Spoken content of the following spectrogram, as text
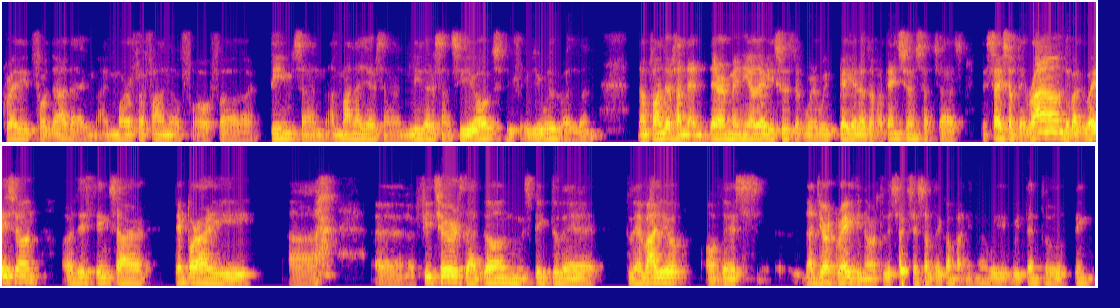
credit for that. I'm, I'm more of a fan of, of uh, teams and, and managers and leaders and CEOs, if, if you will, rather than, than founders. And then there are many other issues that where we pay a lot of attention, such as the size of the round, the valuation. All these things are temporary uh, uh, features that don't speak to the to the value of this that you're creating or to the success of the company. You know? we, we tend to think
